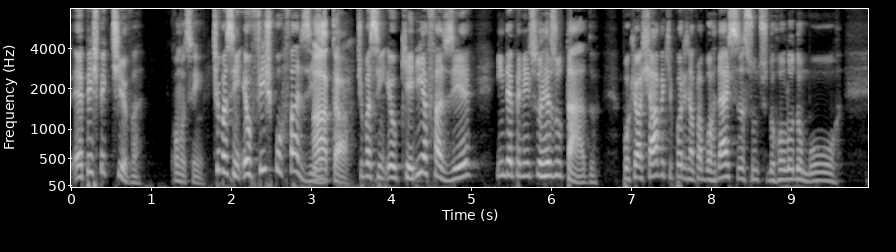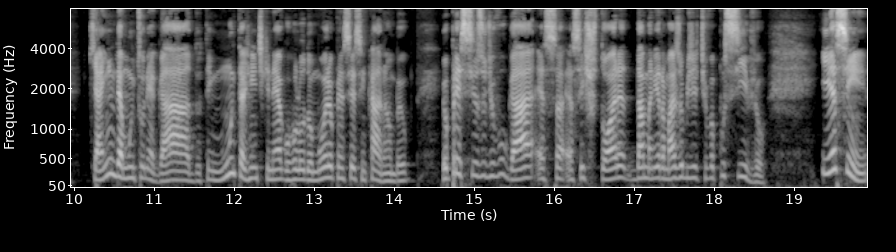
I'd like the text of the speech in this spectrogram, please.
é, perspectiva. Como assim? Tipo assim, eu fiz por fazer. Ah, tá. Tipo assim, eu queria fazer independente do resultado. Porque eu achava que, por exemplo, abordar esses assuntos do Holodomor, que ainda é muito negado, tem muita gente que nega o Holodomor, eu pensei assim, caramba, eu, eu preciso divulgar essa, essa história da maneira mais objetiva possível. E assim,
